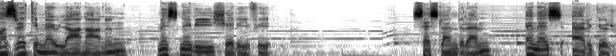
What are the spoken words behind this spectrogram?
Hazreti Mevlana'nın Mesnevi Şerifi Seslendiren Enes Ergür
